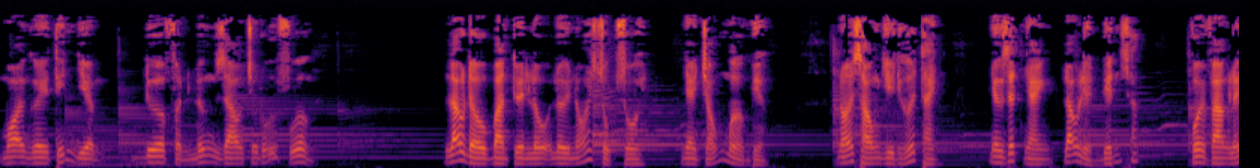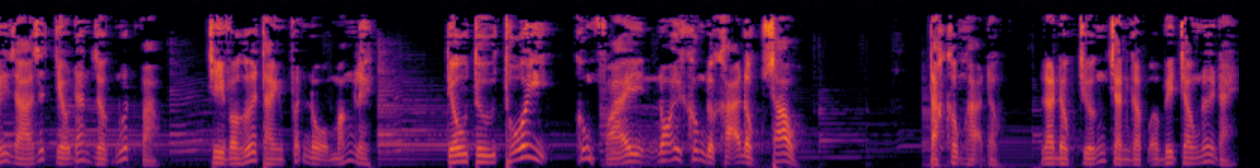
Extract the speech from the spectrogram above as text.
Mọi người tín nhiệm, đưa phần lưng giao cho đối phương. Lão đầu bàn tuyên lộ lời nói sụp sôi Nhanh chóng mở miệng Nói xong nhìn hứa thành Nhưng rất nhanh lão liền biến sắc Vội vàng lấy ra rất nhiều đan dược nuốt vào chỉ vào hứa thành phẫn nộ mắng lên. Tiêu tử thôi Không phải nói không được hạ độc sao? Ta không hạ độc, Là độc trướng tràn ngập ở bên trong nơi này.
